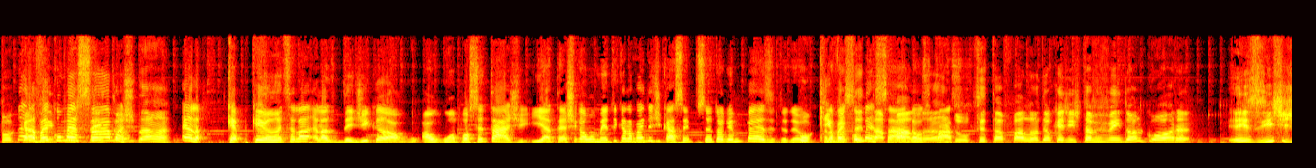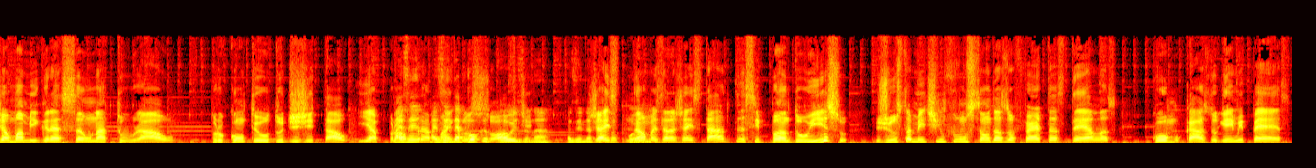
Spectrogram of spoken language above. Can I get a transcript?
Focar Ela vai 100% começar, mas-. Ela, que- porque antes ela, ela dedica algum- alguma porcentagem. E até chegar o momento em que ela vai dedicar 100% ao Game Pass, entendeu? O que ela vai você começar tá a dar os falando, passos. o que você tá falando é o que a gente tá vivendo agora. Existe já uma migração natural pro conteúdo digital e a Mas, própria ainda- mas ainda é Microsoft pouca coisa, né? Mas ainda é já. Não, mas ela já está antecipando isso justamente em função das ofertas delas, como o caso do Game Pass,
